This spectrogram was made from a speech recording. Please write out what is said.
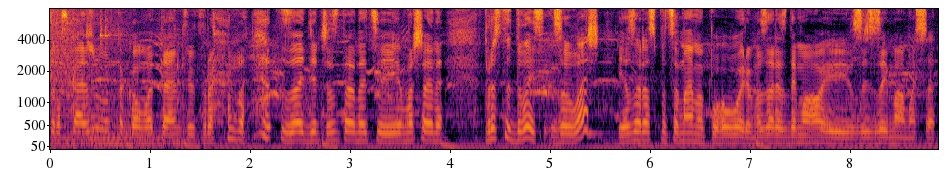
Щось розкажемо в такому темпі про задню частину цієї машини. Просто дивись, зауваж, я зараз з пацанами поговорю. Ми зараз демагогією з- займемося.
